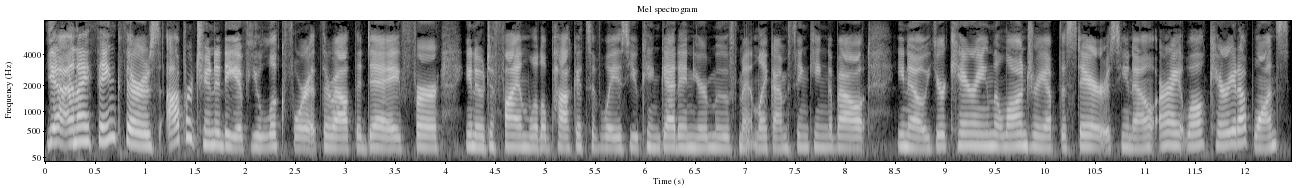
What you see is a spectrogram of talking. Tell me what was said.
Yeah, and I think there's opportunity if you look for it throughout the day for, you know, to find little pockets of ways you can get in your movement. Like I'm thinking about, you know, you're carrying the laundry up the stairs, you know. All right, well, carry it up once,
